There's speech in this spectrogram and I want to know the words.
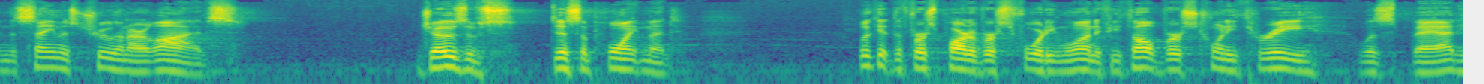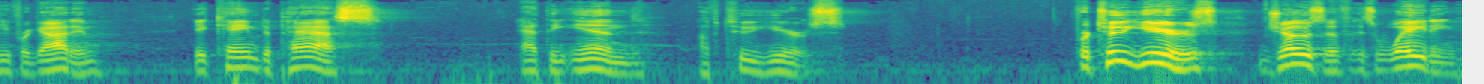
And the same is true in our lives. Joseph's disappointment. Look at the first part of verse 41. If you thought verse 23 was bad, he forgot him. It came to pass at the end of two years. For two years, Joseph is waiting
